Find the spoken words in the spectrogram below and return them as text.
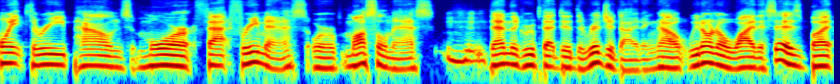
0.3 pounds more fat free mass or muscle mass Mhm. than the group that did the rigid dieting now we don't know why this is but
